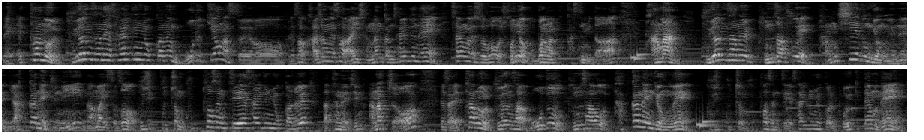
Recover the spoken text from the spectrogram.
네, 에탄올, 구연산의 살균 효과는 모두 뛰어났어요. 그래서 가정에서 아이 장난감 살균에 사용하셔도 전혀 무방할 것 같습니다. 다만 구연산을 분사 후에 방치해둔 경우에는 약간의 균이 남아있어서 99.9%의 살균 효과를 나타내진 않았죠. 그래서 에탄올, 구연사 모두 분사 후 닦아낸 경우에 99.9%의 살균 효과를 보였기 때문에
